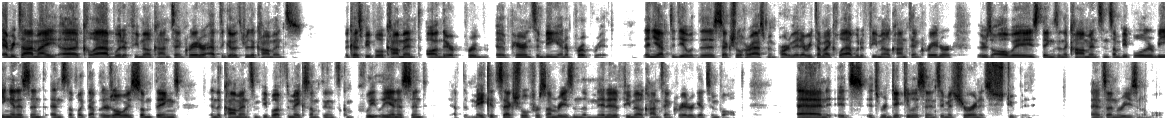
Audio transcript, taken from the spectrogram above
every time I uh, collab with a female content creator, I have to go through the comments because people comment on their appearance and being inappropriate. Then you have to deal with the sexual harassment part of it. Every time I collab with a female content creator, there's always things in the comments, and some people are being innocent and stuff like that. But there's always some things in the comments, and people have to make something that's completely innocent. They have to make it sexual for some reason the minute a female content creator gets involved. And it's it's ridiculous and it's immature and it's stupid and it's unreasonable.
